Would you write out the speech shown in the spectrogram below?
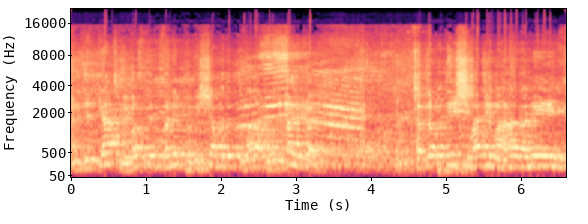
आणि तितक्याच व्यवस्थितपणे भविष्यामध्ये तुम्हाला बोलता आली पाहिजे. छत्रपती शिवाजी महाराजांनी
